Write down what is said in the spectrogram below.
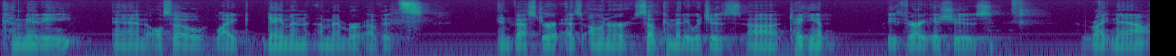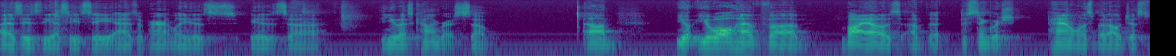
Committee, and also, like Damon, a member of its Investor as Owner Subcommittee, which is uh, taking up these very issues right now, as is the SEC, as apparently is is uh, the U.S. Congress. So. Um, you, you all have uh, bios of the distinguished panelists, but I'll just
